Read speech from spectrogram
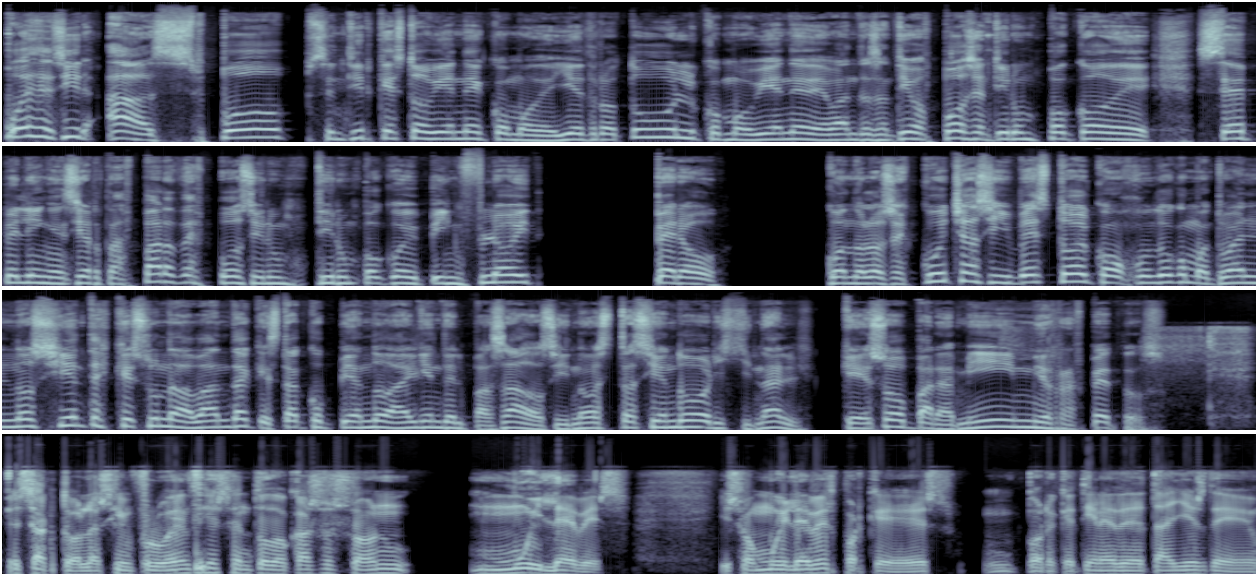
puedes decir, ah, puedo sentir que esto viene como de Jethro Tull, como viene de bandas antiguas, puedo sentir un poco de Zeppelin en ciertas partes, puedo sentir un poco de Pink Floyd, pero cuando los escuchas y ves todo el conjunto como tal, no sientes que es una banda que está copiando a alguien del pasado, sino está siendo original. Que eso para mí, mis respetos. Exacto, las influencias en todo caso son muy leves. Y son muy leves porque es porque tiene detalles de,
